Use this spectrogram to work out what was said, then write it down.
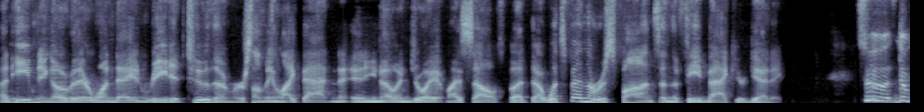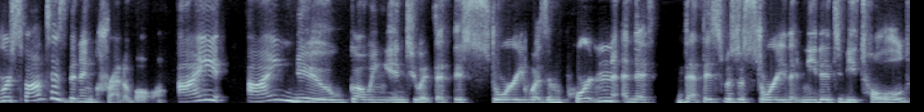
an evening over there one day and read it to them or something like that and, and you know enjoy it myself but uh, what's been the response and the feedback you're getting so the response has been incredible i i knew going into it that this story was important and that that this was a story that needed to be told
